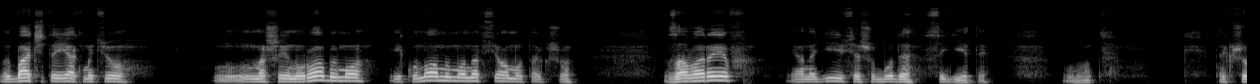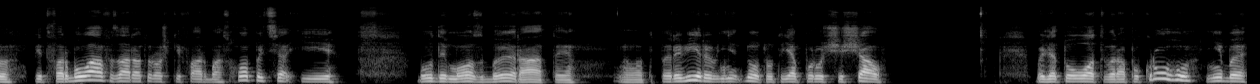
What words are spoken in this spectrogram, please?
ви бачите, як ми цю машину робимо, економимо на всьому. Так що заварив. Я надіюся, що буде сидіти. От. Так що підфарбував, зараз трошки фарба схопиться і будемо збирати. От, Перевірив, ну тут я порозчищав біля того отвора по кругу, ніби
